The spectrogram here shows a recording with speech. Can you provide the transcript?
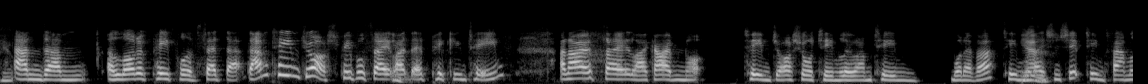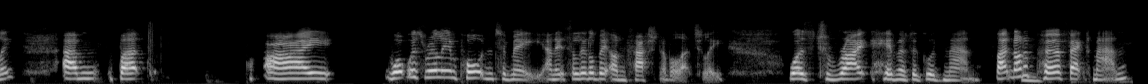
Yep. And um, a lot of people have said that. I'm Team Josh. People say it like they're picking teams. And I say, like, I'm not Team Josh or Team Lou. I'm Team whatever team yeah. relationship team family um, but i what was really important to me and it's a little bit unfashionable actually was to write him as a good man like not mm. a perfect man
